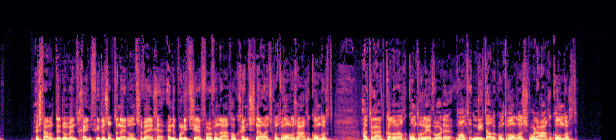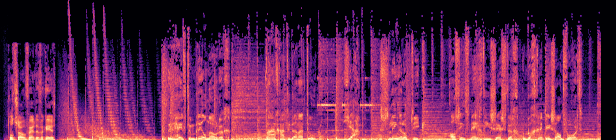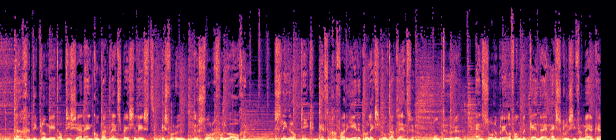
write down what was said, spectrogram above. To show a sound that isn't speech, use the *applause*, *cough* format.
Er staan op dit moment geen files op de Nederlandse wegen... en de politie heeft voor vandaag ook geen snelheidscontroles aangekondigd. Uiteraard kan er wel gecontroleerd worden, want niet alle controles worden aangekondigd. Tot zover de verkeers. U heeft een bril nodig. Waar gaat u dan naartoe? Ja, slingeroptiek. Al sinds 1960 een begrip in Zandvoort. Een gediplomeerd opticien en contactlensspecialist is voor u de zorg voor uw ogen. Slingeroptiek heeft een gevarieerde collectie contactlenzen, monturen en zonnebrillen van bekende en exclusieve merken.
